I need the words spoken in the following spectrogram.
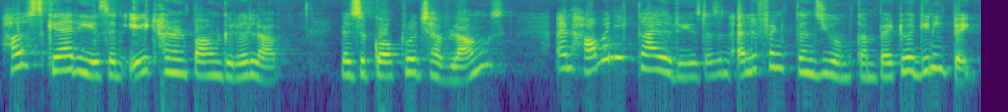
how scary is an 800 pound gorilla? Does a cockroach have lungs? And how many calories does an elephant consume compared to a guinea pig?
